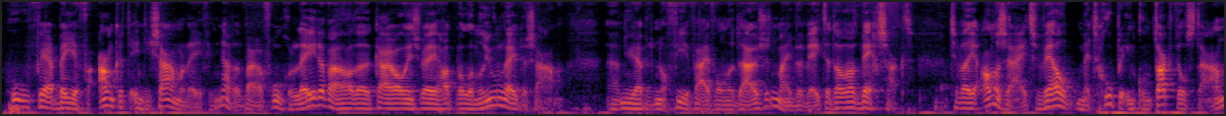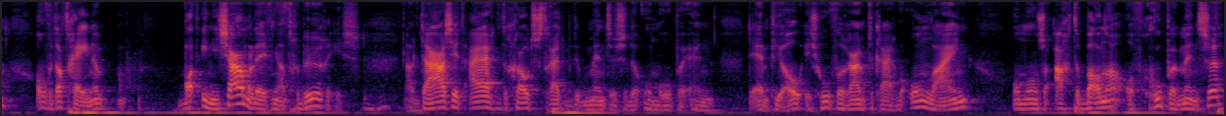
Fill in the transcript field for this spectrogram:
Hoe ver ben je verankerd in die samenleving? Nou, dat waren vroeger leden. We hadden, KRO-NSW had wel een miljoen leden samen. Eh, nu hebben we er nog 400.000, 500.000, maar we weten dat dat wegzakt. Terwijl je anderzijds wel met groepen in contact wil staan over datgene wat in die samenleving aan het gebeuren is. Nou, daar zit eigenlijk de grootste strijd op dit moment tussen de omroepen en de NPO. Is hoeveel ruimte krijgen we online om onze achterbannen of groepen mensen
